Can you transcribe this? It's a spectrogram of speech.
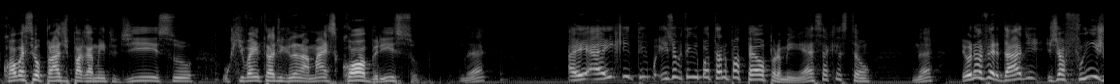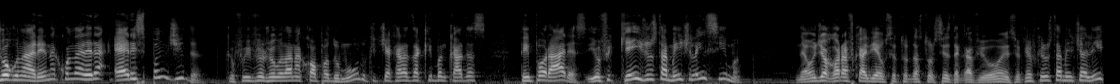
qual vai ser o prazo de pagamento disso? O que vai entrar de grana a mais cobre isso, né? Aí, aí que tem, isso é o que tem que botar no papel pra mim, essa é a questão, né? Eu, na verdade, já fui em jogo na Arena quando a Arena era expandida. Que eu fui ver o jogo lá na Copa do Mundo, que tinha aquelas arquibancadas temporárias. E eu fiquei justamente lá em cima. Né, onde agora fica ali é o setor das torcidas, da Gaviões, eu fiquei justamente ali,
